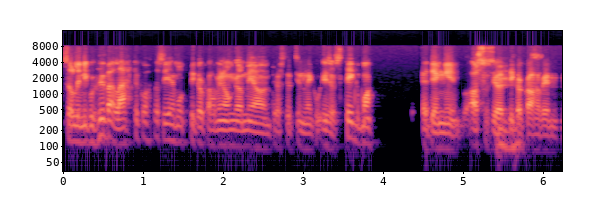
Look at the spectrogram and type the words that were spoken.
se oli niin kuin hyvä lähtökohta siihen, mutta pikakahvin ongelmia on tietysti, että siinä on niin kuin iso stigma, että jengi assosioi mm. pikakahvin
